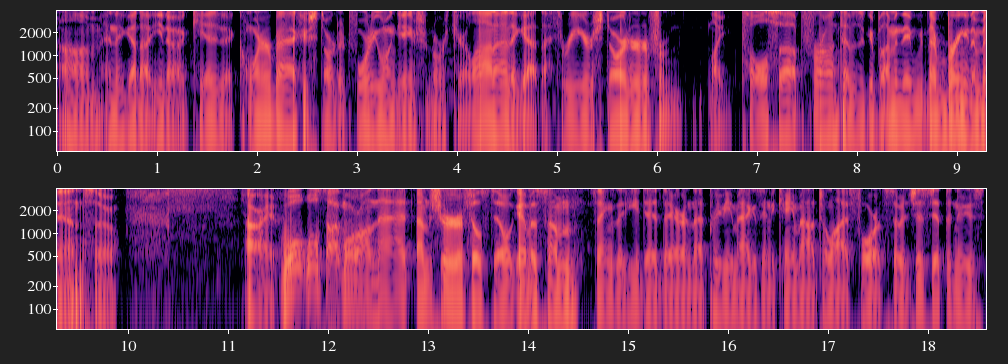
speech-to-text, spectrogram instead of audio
Um, and they got a you know a kid at cornerback who started 41 games for North Carolina. They got a three year starter from like Tulsa up front. That was a good. play. I mean, they they're bringing him in. So All right. We'll we'll talk more on that. I'm sure Phil Steele will give us some things that he did there in that preview magazine that came out July 4th. So it just hit the news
